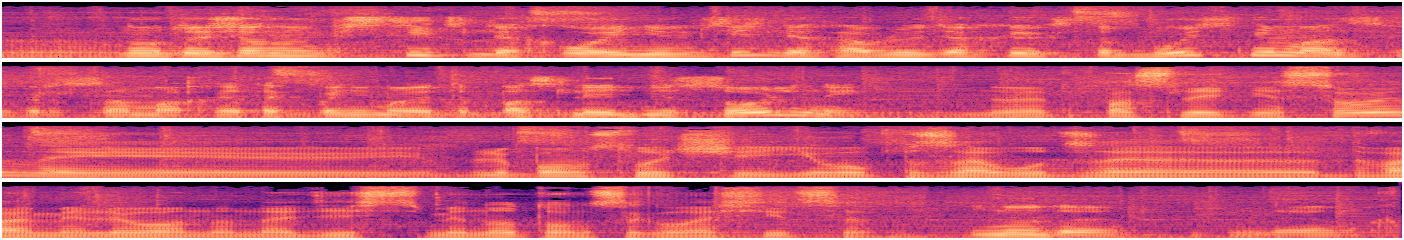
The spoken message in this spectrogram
э, Ну, то есть он в Мстителях, ой, не в Мстителях, а в Людях Икс-то будет сниматься как Росомаха. Я так понимаю, это последний сольный. Ну, это последний сольный. В любом случае, его позовут за 2 миллиона на 10 минут, он согласится. Ну да, да, Кто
